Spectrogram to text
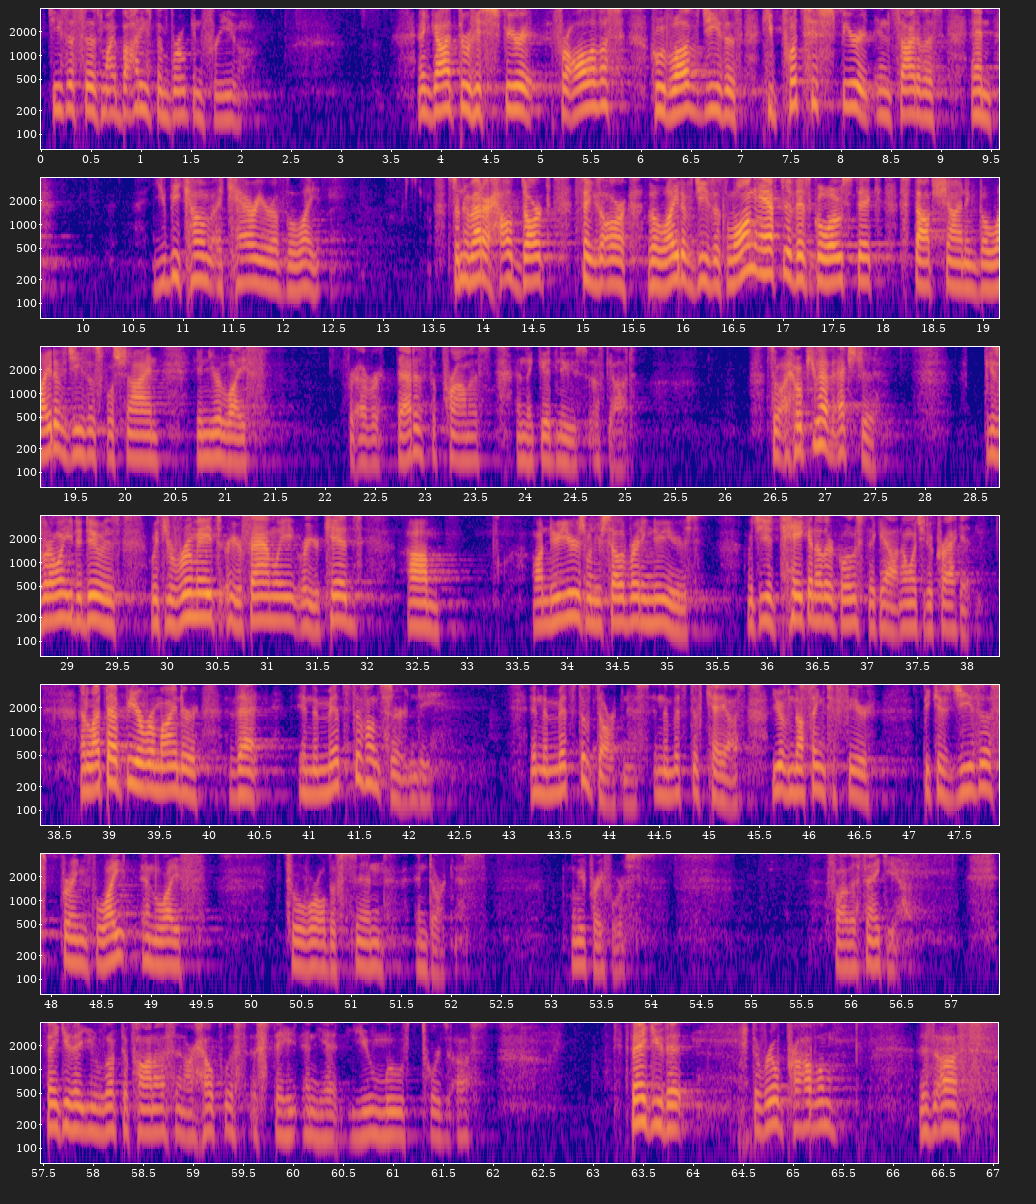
Jesus says, My body's been broken for you. And God, through His Spirit, for all of us who love Jesus, He puts His Spirit inside of us, and you become a carrier of the light. So, no matter how dark things are, the light of Jesus, long after this glow stick stops shining, the light of Jesus will shine in your life forever. That is the promise and the good news of God. So, I hope you have extra. Because what I want you to do is, with your roommates or your family or your kids, um, on New Year's, when you're celebrating New Year's, I want you to take another glow stick out and I want you to crack it. And let that be a reminder that in the midst of uncertainty, in the midst of darkness, in the midst of chaos, you have nothing to fear because Jesus brings light and life to a world of sin and darkness. Let me pray for us. Father, thank you. Thank you that you looked upon us in our helpless estate and yet you moved towards us. Thank you that the real problem is us.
